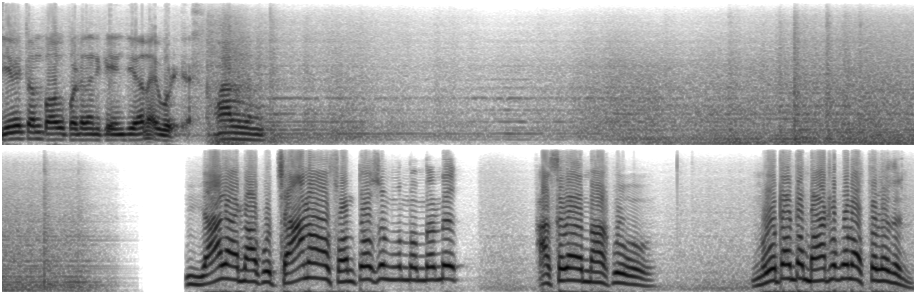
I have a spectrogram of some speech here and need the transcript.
జీవితం బాగుపడడానికి ఏం చేయాలో అవి కూడా చేస్తాం. ఇవాళ నాకు చాలా సంతోషంగా ఉందండి అసలు నాకు నూటంట మాటలు కూడా వస్తలేదండి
